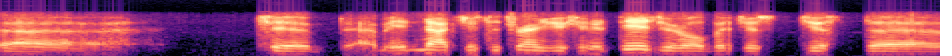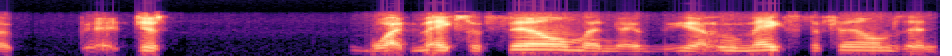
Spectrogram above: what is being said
uh, to I mean not just the transition to digital, but just just uh, just what makes a film and you know who makes the films and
